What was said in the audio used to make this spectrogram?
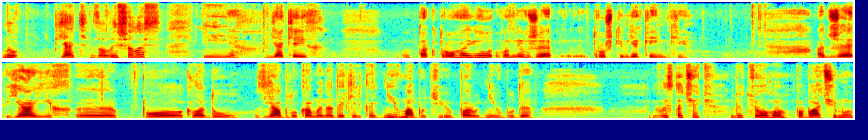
Ну, п'ять залишилось. І як я їх так трогаю, вони вже трошки м'якенькі. Адже я їх е, покладу з яблуками на декілька днів, мабуть, пару днів буде і вистачить для цього, побачимо.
